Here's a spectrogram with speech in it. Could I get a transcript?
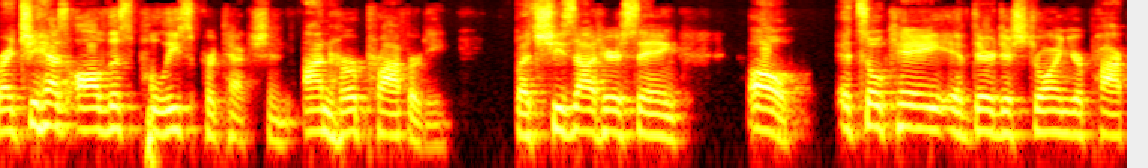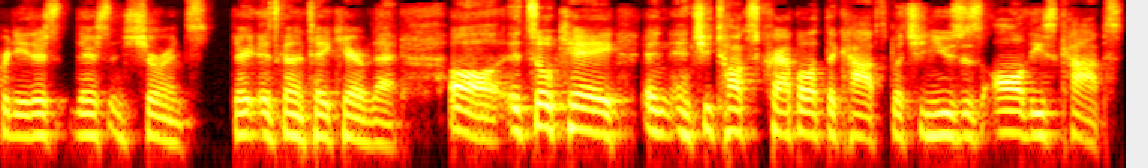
right? She has all this police protection on her property, but she's out here saying, oh, it's okay if they're destroying your property. There's there's insurance. There, it's going to take care of that. Oh, it's okay. And and she talks crap about the cops, but she uses all these cops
